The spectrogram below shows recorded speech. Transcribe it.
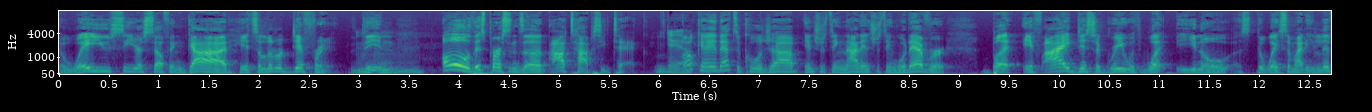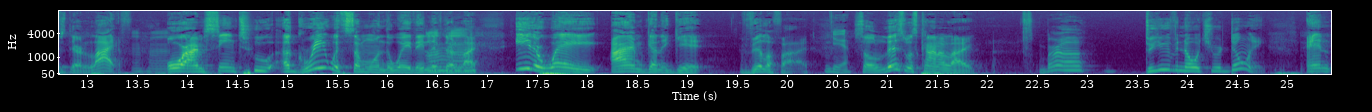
the way you see yourself in God hits a little different than, mm-hmm. oh, this person's an autopsy tech. Yeah. Okay, that's a cool job. Interesting, not interesting, whatever. But if I disagree with what, you know, the way somebody lives their life, mm-hmm. or I'm seen to agree with someone the way they live their mm-hmm. life, either way, I'm going to get vilified. Yeah. So Liz was kind of like, bruh, do you even know what you were doing? And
